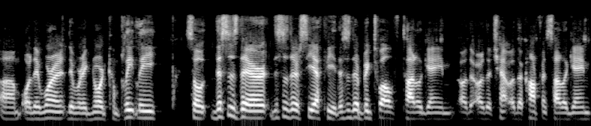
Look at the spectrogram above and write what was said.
um, or they weren't they were ignored completely. So this is their this is their CFP. This is their Big 12 title game or the or the, or the conference title game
